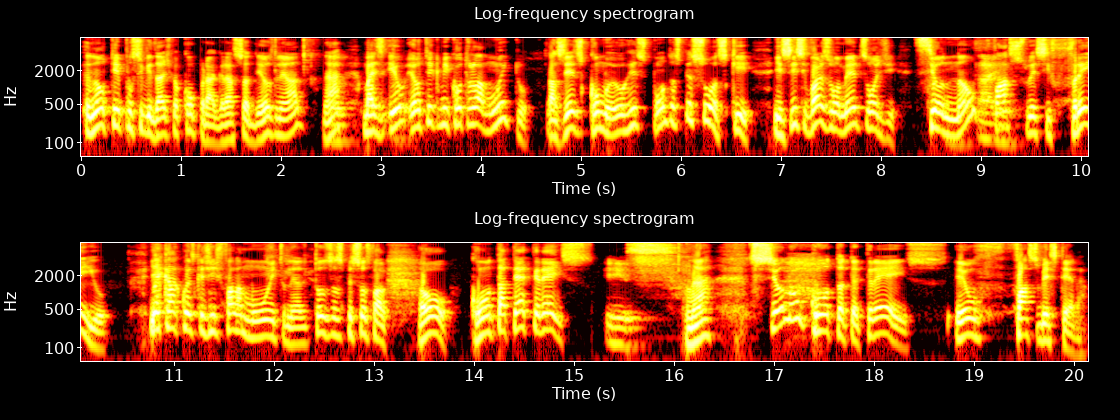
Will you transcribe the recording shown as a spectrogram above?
eu não tenho possibilidade para comprar, graças a Deus, Leandro, né? Mas eu, eu tenho que me controlar muito, às vezes, como eu respondo às pessoas, que existem vários momentos onde, se eu não faço esse freio, e é aquela coisa que a gente fala muito, Leandro, todas as pessoas falam, oh, conta até três. Isso. Né? Se eu não conto até três, eu faço besteira.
